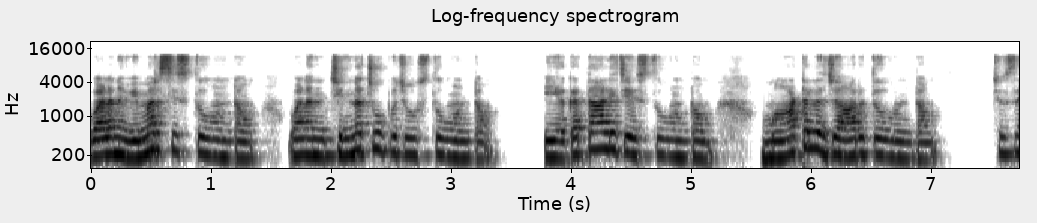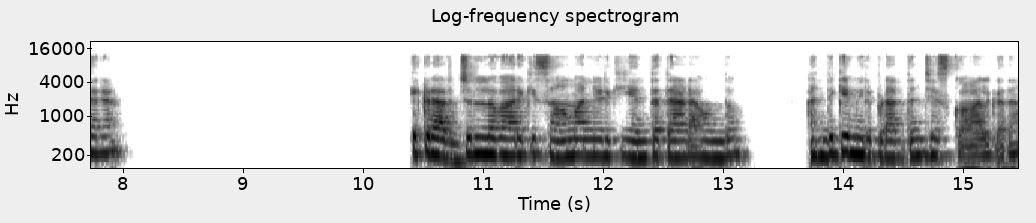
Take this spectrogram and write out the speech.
వాళ్ళని విమర్శిస్తూ ఉంటాం. వాళ్ళని చిన్న చూపు చూస్తూ ఉంటాం. ఎగతాళి చేస్తూ ఉంటాం. మాటలు జారుతూ ఉంటాం. చూసారా? ఇక్కడ అర్జునుల వారికి సామాన్యుడికి ఎంత తేడా ఉందో అందుకే మీరు ఇప్పుడు అర్థం చేసుకోవాలి కదా.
